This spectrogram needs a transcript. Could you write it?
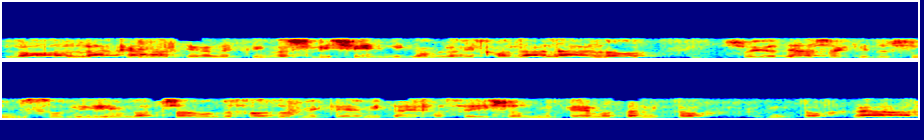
לא עלה כאן האלטרנטיבה שלישית, והיא גם לא יכולה לעלות, שהוא יודע שהקידושים פסולים, ועכשיו הוא בכל זאת מקיים איתה יחסי אישות, מקיים אותה מתוך, מתוך כך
